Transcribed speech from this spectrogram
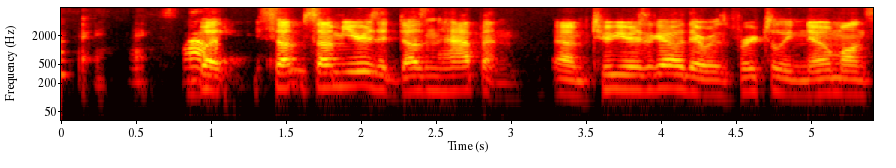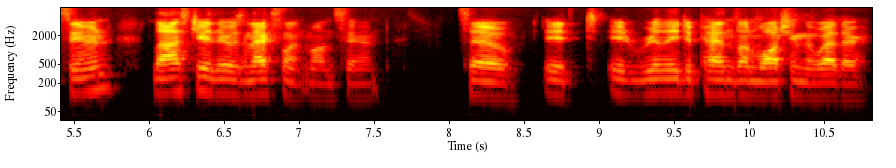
Okay, thanks. Wow. But some some years it doesn't happen. Um, two years ago there was virtually no monsoon. Last year there was an excellent monsoon. So it it really depends on watching the weather.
